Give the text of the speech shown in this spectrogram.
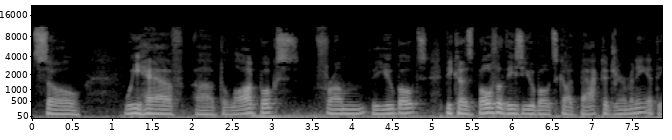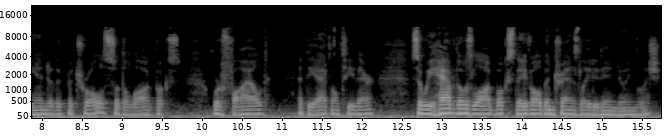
So we have uh, the logbooks from the U boats because both of these U boats got back to Germany at the end of the patrols, so the logbooks were filed at the Admiralty there. So we have those logbooks. They've all been translated into English.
